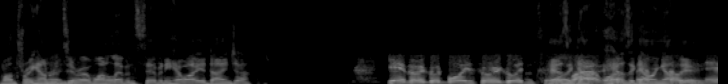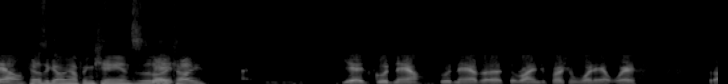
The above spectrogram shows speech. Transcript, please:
1300 Danger. 01 1170. How are you, Danger? Yeah, very good, boys. Very good. How's it, go- I was how's it going up there? Now, How's it going up in Cairns? Is it Yeah, okay? yeah, it's good now. It's good now. The the rain depression went out west, so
